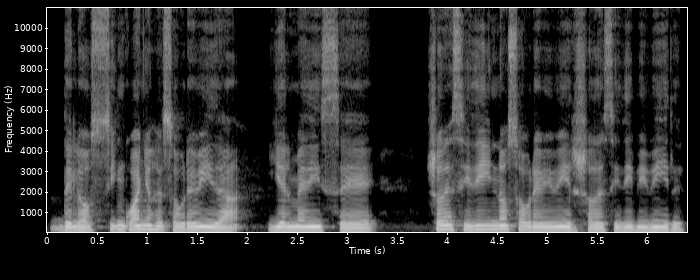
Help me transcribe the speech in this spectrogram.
de los cinco años de sobrevida y él me dice, yo decidí no sobrevivir, yo decidí vivir.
